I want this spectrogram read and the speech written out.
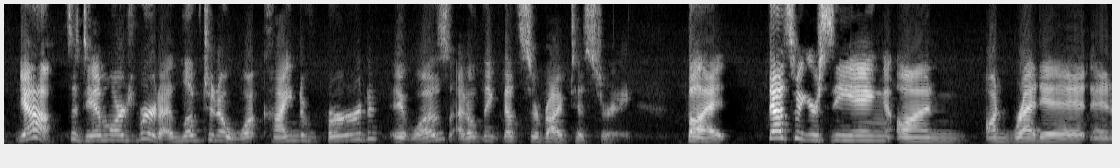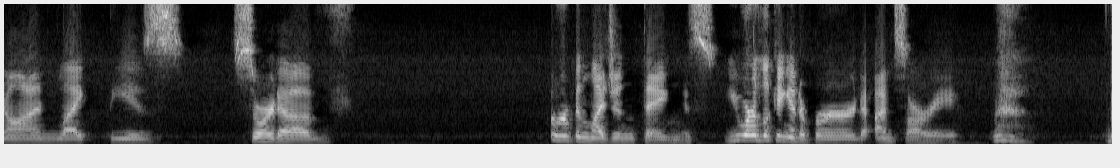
yeah it's a damn large bird i'd love to know what kind of bird it was i don't think that's survived history but that's what you're seeing on on reddit and on like these sort of urban legend things. You are looking at a bird. I'm sorry.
